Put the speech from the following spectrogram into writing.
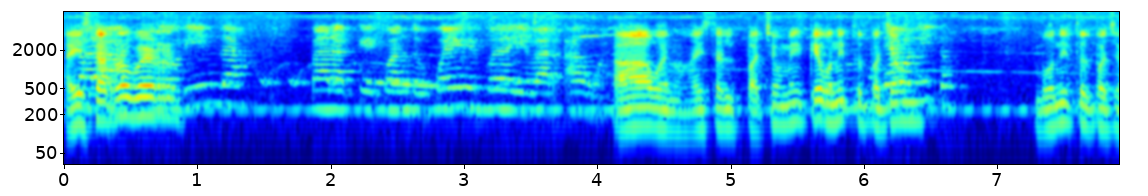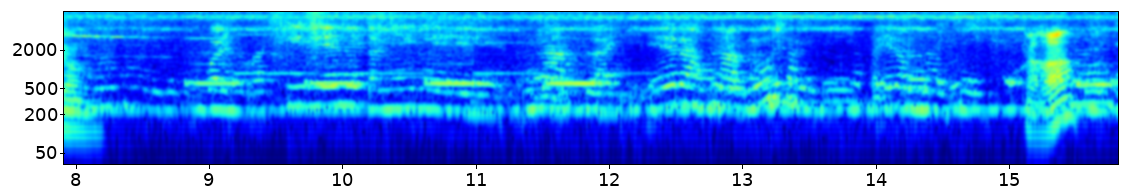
Ahí está Robert. Para que cuando juegue pueda llevar agua. Ah, bueno, ahí está el pachón. Qué bonito el Qué pachón. bonito. Bonito el pachón. Bueno, aquí viene también eh, una playera, una blusa. Una playera, una blusa. Ajá. No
